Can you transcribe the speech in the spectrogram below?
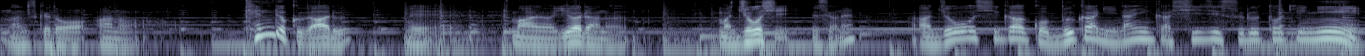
なんですけどあの権力がある、えーまあ、いわゆるあの、まあ、上司ですよね。上司がこう部下に何か指示する時に、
